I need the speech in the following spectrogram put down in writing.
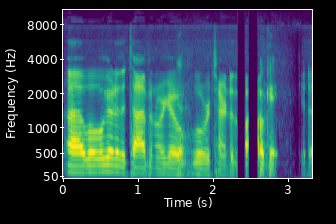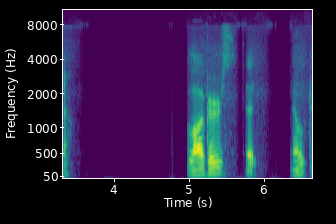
Uh, well, we'll go to the top and we'll go. Yeah. We'll return to the bottom. Okay. Get a. Loggers that note.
